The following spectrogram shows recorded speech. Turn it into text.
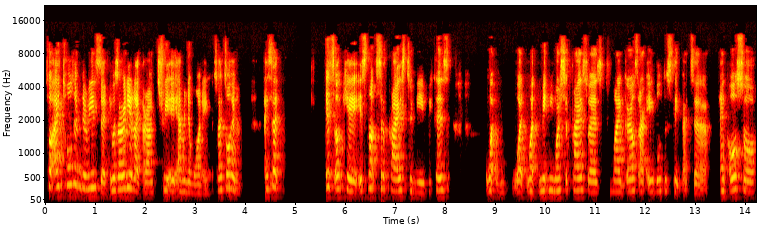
So I told him the reason. It was already like around 3 a.m. in the morning. So I told him, I said, it's okay. It's not surprise to me because what what what made me more surprised was my girls are able to sleep better. And also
